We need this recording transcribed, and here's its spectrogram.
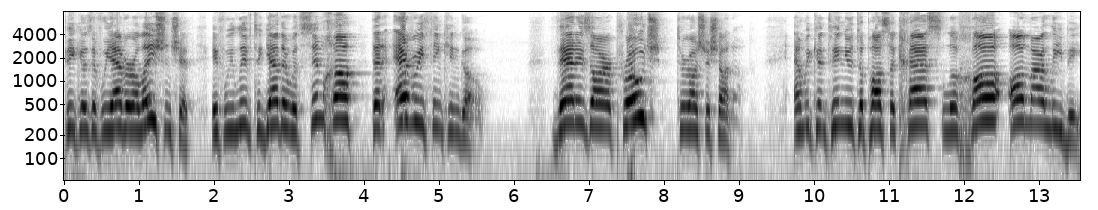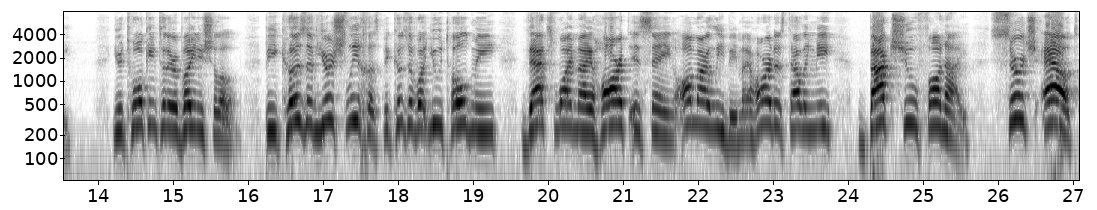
Because if we have a relationship, if we live together with simcha, then everything can go. That is our approach to Rosh Hashanah. And we continue to pasuk ches lecha amar libi. You're talking to the Ribbono Shel Olam. Because of your shlichas, because of what you told me, that's why my heart is saying, Amar Libi, my heart is telling me, Bakshu Fanai, search out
